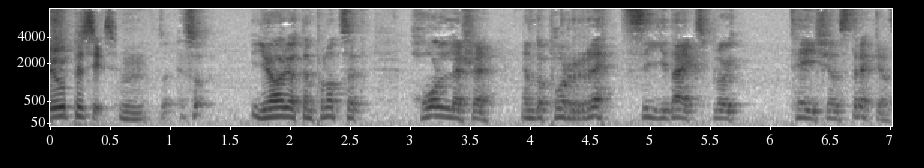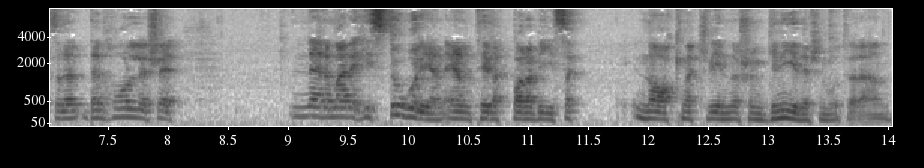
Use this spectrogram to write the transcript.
jo, precis. mm, så, så gör ju att den på något sätt håller sig ändå på rätt sida exploitation-strecket. Så den, den håller sig närmare historien än till att bara visa nakna kvinnor som gnider sig mot varandra.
